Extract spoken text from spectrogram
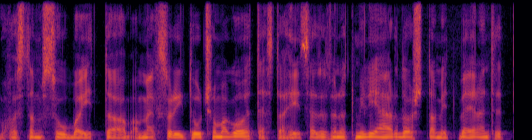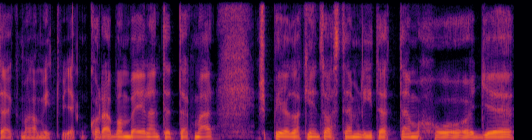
hoztam szóba itt a, a megszorító csomagot, ezt a 755 milliárdost, amit bejelentettek, meg amit ugye korábban bejelentettek már, és példaként azt említettem, hogy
